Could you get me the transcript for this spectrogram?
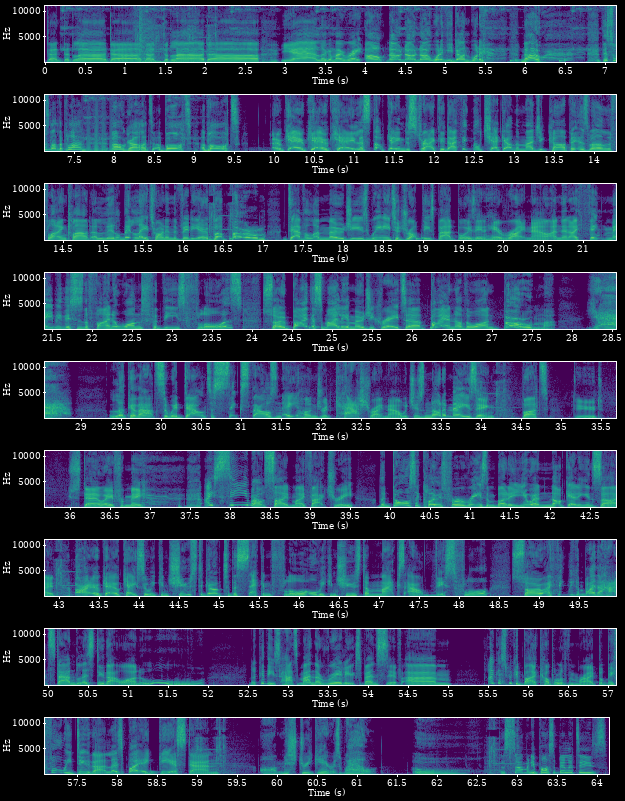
Dun, da, da, da, da, da, da. Yeah, look at my rate. Oh, no, no, no. What have you done? What? Have... no. this was not the plan. Oh, God. Abort. Abort. Okay, okay, okay. Let's stop getting distracted. I think we'll check out the magic carpet as well in the flying cloud a little bit later on in the video. But boom, devil emojis. We need to drop these bad boys in here right now. And then I think maybe this is the final one for these floors. So buy the smiley emoji creator, buy another one. Boom. Yeah. Look at that. So we're down to 6,800 cash right now, which is not amazing. But, dude, stay away from me. I see you outside my factory. The doors are closed for a reason, buddy. You are not getting inside. All right, okay, okay. So we can choose to go up to the second floor, or we can choose to max out this floor. So I think we can buy the hat stand. Let's do that one. Ooh, look at these hats. Man, they're really expensive. Um, I guess we could buy a couple of them, right? But before we do that, let's buy a gear stand. Oh, mystery gear as well. Oh, there's so many possibilities.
